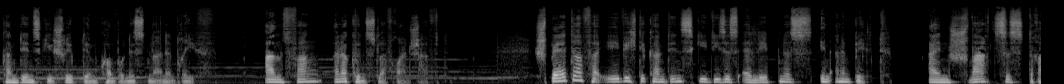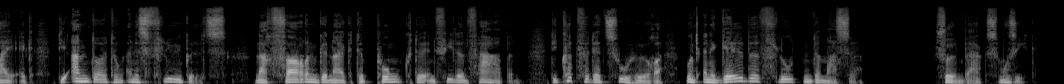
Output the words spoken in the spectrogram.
Kandinsky schrieb dem Komponisten einen Brief. Anfang einer Künstlerfreundschaft. Später verewigte Kandinsky dieses Erlebnis in einem Bild. Ein schwarzes Dreieck, die Andeutung eines Flügels, nach vorn geneigte Punkte in vielen Farben, die Köpfe der Zuhörer und eine gelbe, flutende Masse. Schönbergs Musik.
